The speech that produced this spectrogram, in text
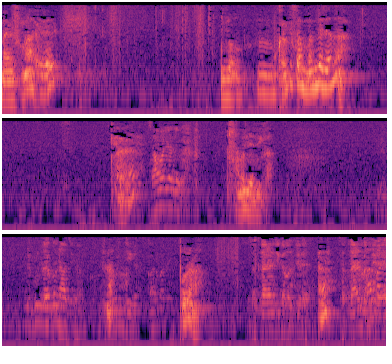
मैंने सुना है जो कलकत्ता मंदिर है ना क्या है सामरिया जी का पुराना सत्यनारायण जी का मंदिर है सत्यनारायण मंदिर है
